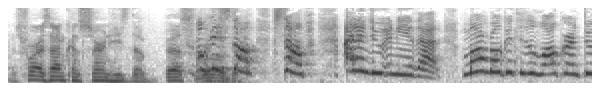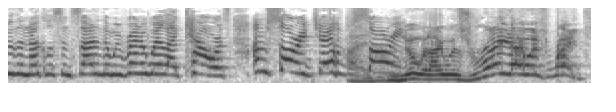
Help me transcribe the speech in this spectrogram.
As far as I'm concerned, he's the best. Okay, little- stop, stop. I didn't do any of that. Mom broke into the locker and threw the necklace inside, and then we ran away like cowards. I'm sorry, Jay. I'm I sorry. knew it. I was right. I was right.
